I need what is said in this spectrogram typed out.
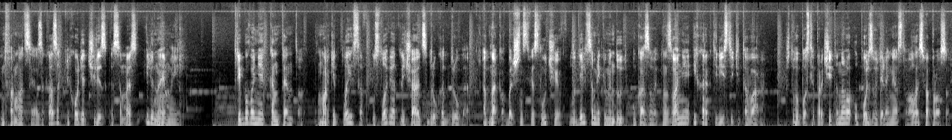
Информация о заказах приходит через SMS или на email. Требования к контенту. У маркетплейсов условия отличаются друг от друга, однако в большинстве случаев владельцам рекомендуют указывать название и характеристики товара, чтобы после прочитанного у пользователя не оставалось вопросов.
